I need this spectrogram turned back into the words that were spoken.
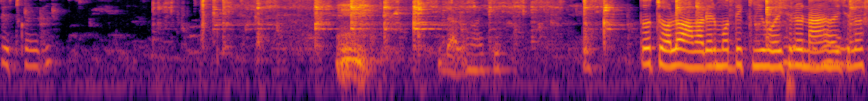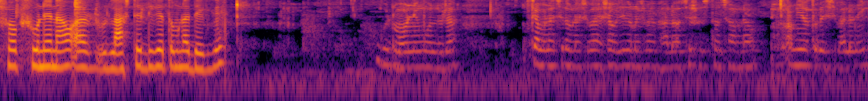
পেস্ট করে দিই। দারুণ হয়েছে। তো চলো আমাদের মধ্যে কি হয়েছিল না হয়েছিল সব শুনে নাও আর লাস্টের দিকে তোমরা দেখবে। গুড মর্নিং বন্ধুরা। কেমন আছো তোমরা সবাই? আশা করি তোমরা সবাই ভালো আছো সুস্থ আছো। আমরা আমি অত বেশি ভালো নেই।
